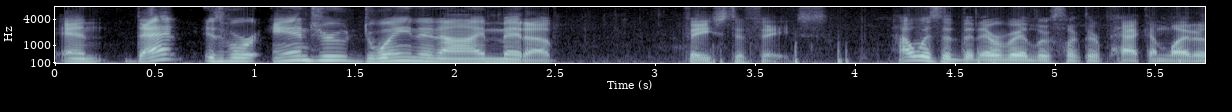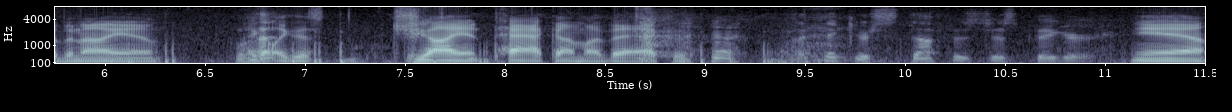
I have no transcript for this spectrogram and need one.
And that is where Andrew, Dwayne, and I met up face to face. How is it that everybody looks like they're packing lighter than I am? I got like this giant pack on my back. I think your stuff is just bigger. yeah.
